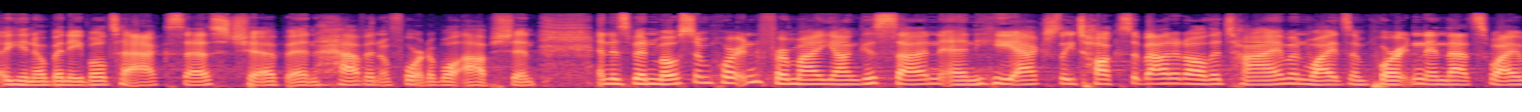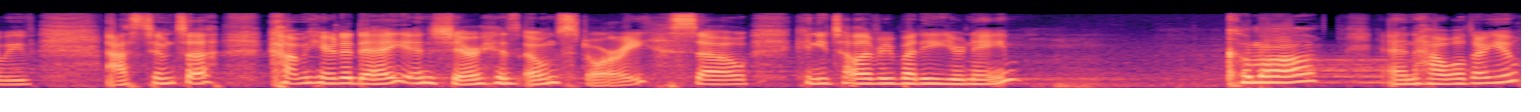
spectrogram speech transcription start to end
you know been able to access chip and have an affordable option and it's been most important for my youngest son and he actually talks about it all the time and why it's important and that's why we've asked him to come here today and share his own story. So can you tell everybody your name? Kamal, and how old are you?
